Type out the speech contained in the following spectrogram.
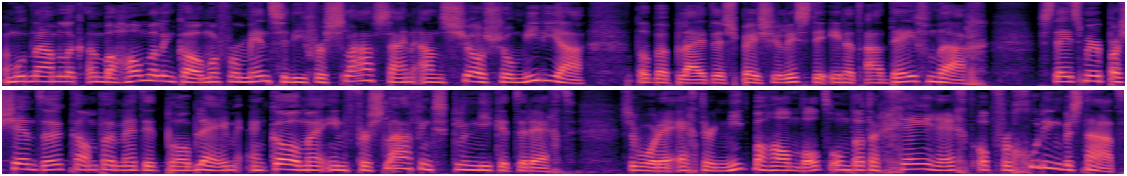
Er moet namelijk een behandeling komen voor mensen die verslaafd zijn aan social media. Dat bepleiten specialisten in het AD vandaag. Steeds meer patiënten kampen met dit probleem en komen in verslavingsklinieken terecht. Ze worden echter niet behandeld omdat er geen recht op vergoeding bestaat.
